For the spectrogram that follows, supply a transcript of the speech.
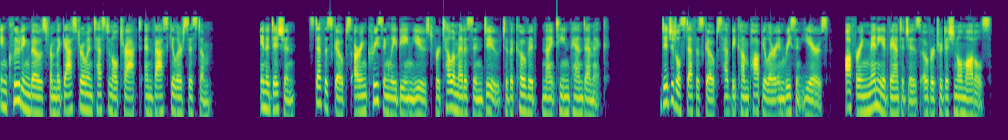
including those from the gastrointestinal tract and vascular system. In addition, stethoscopes are increasingly being used for telemedicine due to the COVID-19 pandemic. Digital stethoscopes have become popular in recent years, offering many advantages over traditional models.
